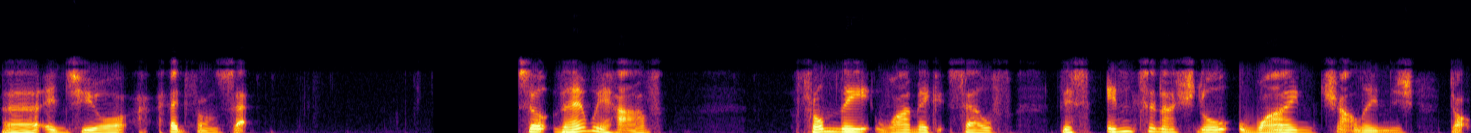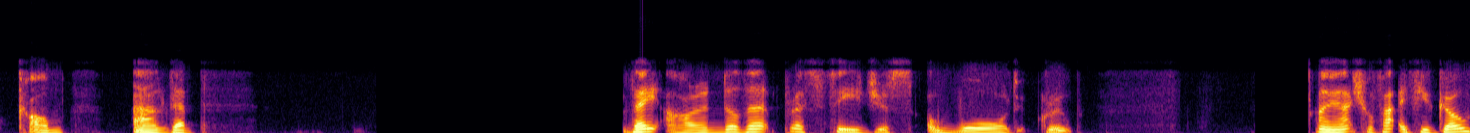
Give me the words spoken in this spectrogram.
uh, into your headphone set. So there we have from the winemaker itself this international wine challenge.com and uh, they are another prestigious award group. And in actual fact, if you go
